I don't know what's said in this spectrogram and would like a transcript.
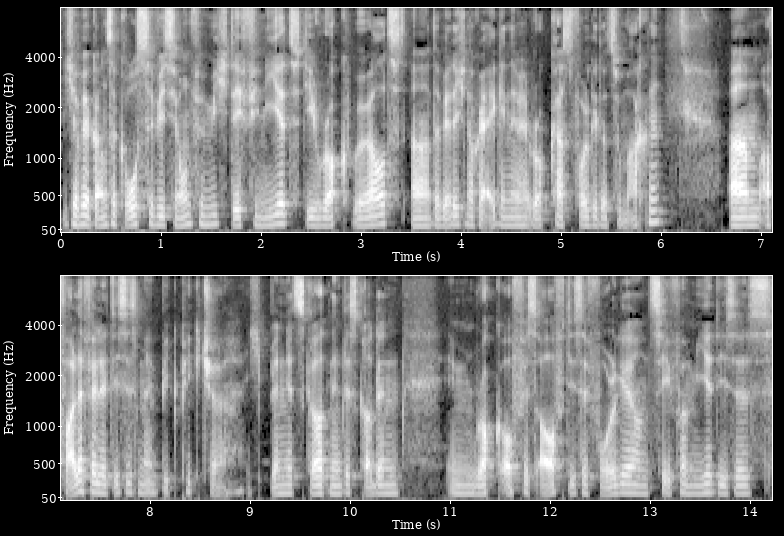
ich habe ja ganz eine große Vision für mich definiert, die Rock World. Äh, da werde ich noch eine eigene Rockcast-Folge dazu machen. Ähm, auf alle Fälle, das ist mein Big Picture. Ich bin jetzt gerade, nehme das gerade in im Rock Office auf, diese Folge, und sehe vor mir dieses,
